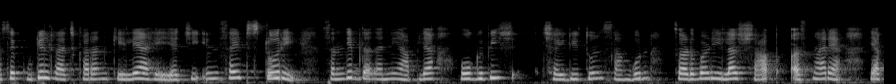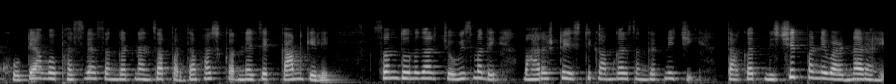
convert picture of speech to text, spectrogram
असे कुटील राजकारण केले आहे याची इनसाईड स्टोरी संदीपदादांनी आपल्या ओघवी शैलीतून सांगून चळवळीला शाप असणाऱ्या या खोट्या व फसव्या संघटनांचा पर्दाफाश करण्याचे काम केले. सन दोन हजार चोवीसमध्ये महाराष्ट्र एस टी कामगार संघटनेची ताकद निश्चितपणे वाढणार आहे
